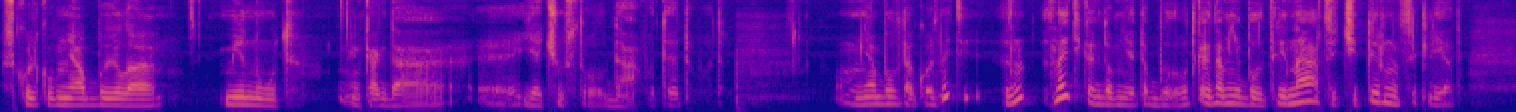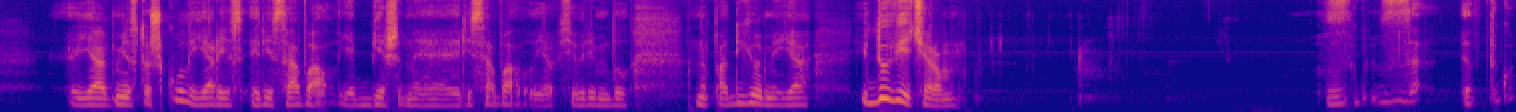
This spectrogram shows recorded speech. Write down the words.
сколько у меня было минут, когда э, я чувствовал, да, вот это вот. У меня был такой, знаете, зн- знаете, когда меня это было? Вот когда мне было 13-14 лет, я вместо школы я рис- рисовал, я бешено рисовал, я все время был на подъеме, я иду вечером, з- за- это такой,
